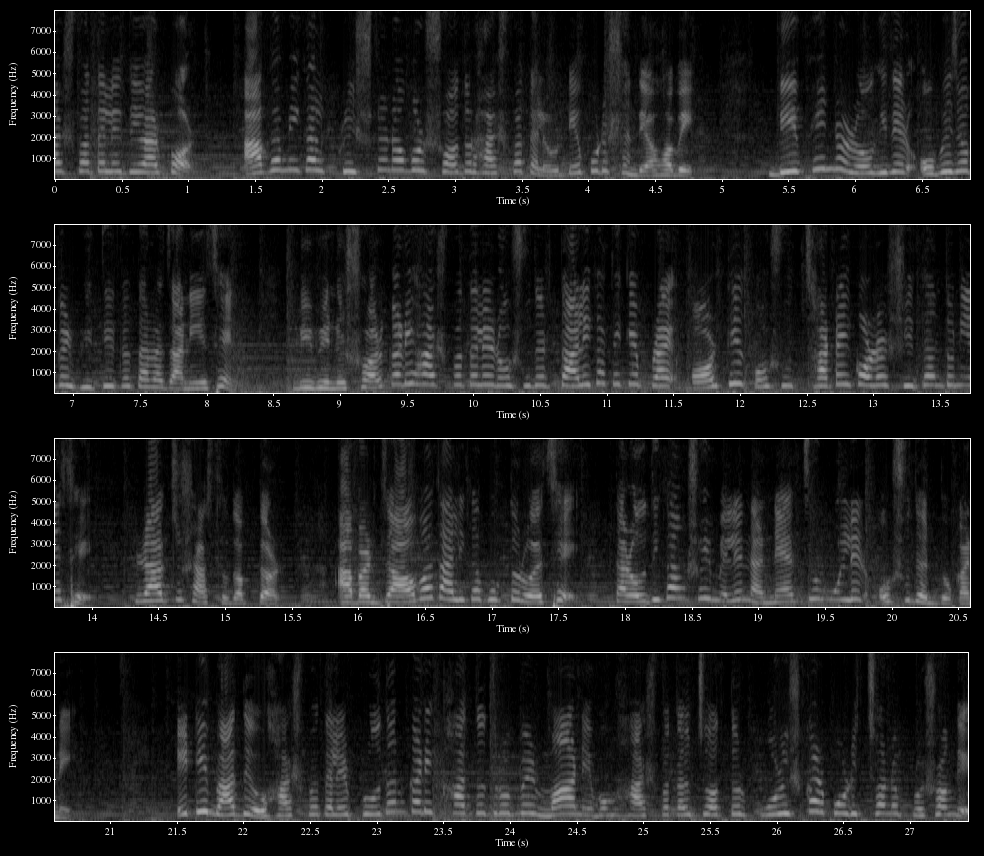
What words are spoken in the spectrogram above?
হাসপাতালে দেওয়ার পর আগামীকাল কৃষ্ণনগর সদর হাসপাতালেও ডেপুটেশন দেওয়া হবে। বিভিন্ন রোগীদের অভিযোগের ভিত্তিতে তারা জানিয়েছেন, বিভিন্ন সরকারি হাসপাতালের ওষুধের তালিকা থেকে প্রায় অর্ধেক ওষুধ ছাঁটাই করার সিদ্ধান্ত নিয়েছে রাজ্য স্বাস্থ্য দপ্তর। আবার যাও বা তালিকাভুক্ত রয়েছে, তার অধিকাংশই মেলে না ন্যায্য মূল্যের ওষুধের দোকানে। এটি বাদেও হাসপাতালের প্রদানকারী খাদ্যদ্রব্যের মান এবং হাসপাতাল চত্বর পরিষ্কার পরিচ্ছন্ন প্রসঙ্গে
